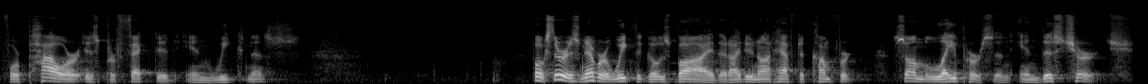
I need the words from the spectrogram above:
for power is perfected in weakness. Folks, there is never a week that goes by that I do not have to comfort some layperson in this church.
